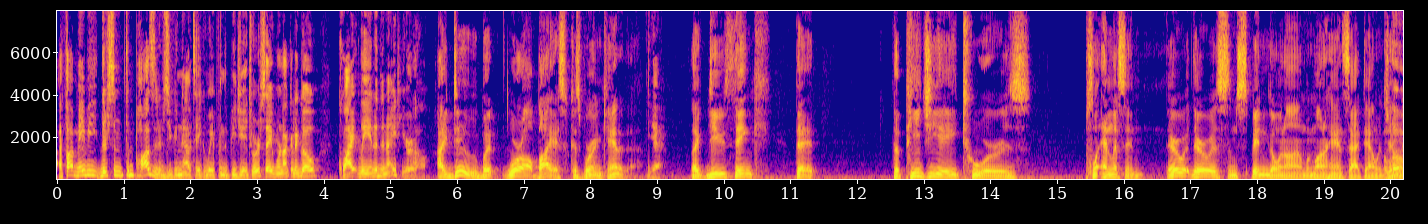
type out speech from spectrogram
I thought maybe there's some, some positives you can now take away from the PGA Tour. Say we're not going to go quietly into the night here at all. I do, but we're all biased because we're in Canada. Yeah. Like, do you think that the PGA Tours pl- and listen, there there was some spin going on when Monahan sat down with A Jim little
